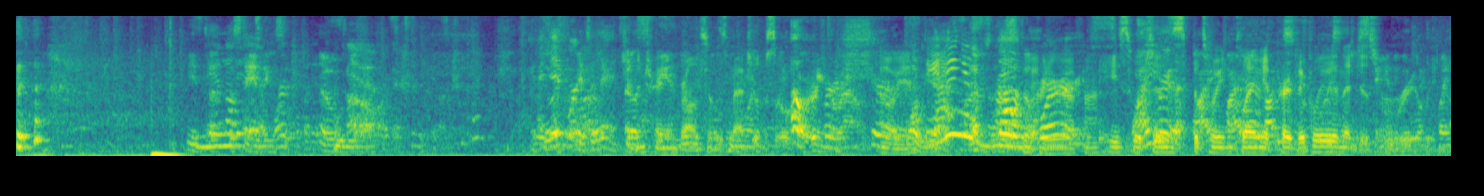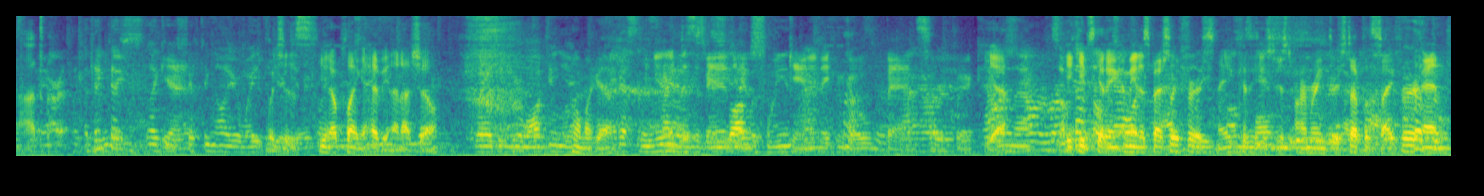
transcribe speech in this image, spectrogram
He's the, the standings. Oh yeah. I did work today. I've been training Bronson this matchup so Oh, hard. for sure. Oh, yeah. Standing is Still the pretty rough, huh? He switches between playing it perfectly and then just really not. I think that's like you're Yeah. shifting all your weight. Which is, you know, playing a heavy in a nutshell. Whereas if you're walking, you're, Oh my God. I guess When you're in disadvantage swap against between. Ganon, they can go bad so quick. Yeah. He keeps getting, I mean, especially for Snake, because he's just armoring through stuff with Cypher, and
